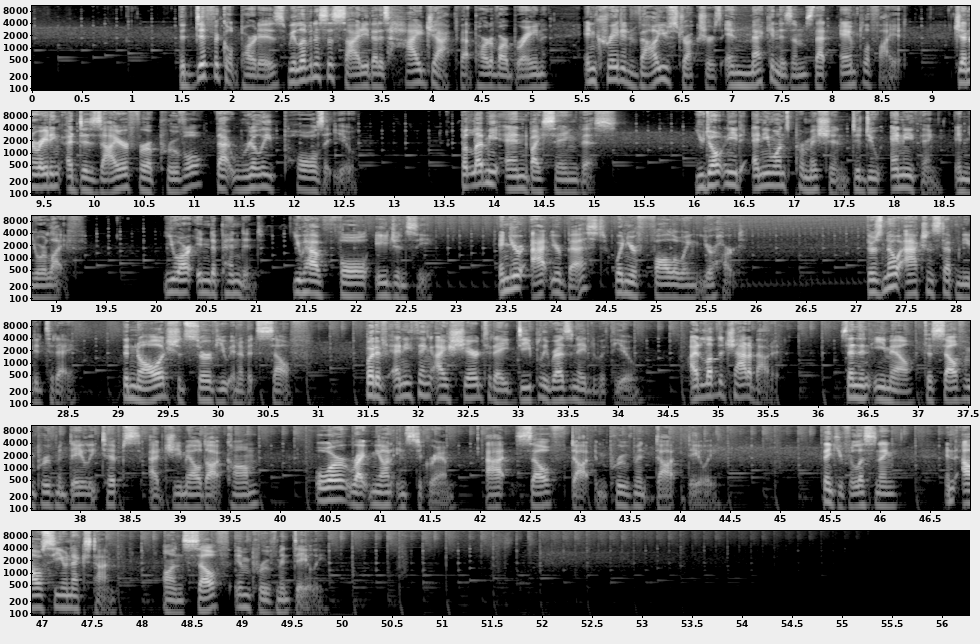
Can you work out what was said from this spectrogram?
The difficult part is, we live in a society that has hijacked that part of our brain and created value structures and mechanisms that amplify it, generating a desire for approval that really pulls at you. But let me end by saying this you don't need anyone's permission to do anything in your life. You are independent, you have full agency, and you're at your best when you're following your heart. There's no action step needed today. The knowledge should serve you in of itself. But if anything I shared today deeply resonated with you, I'd love to chat about it. Send an email to selfimprovementdailytips at gmail.com or write me on Instagram at self.improvement.daily. Thank you for listening, and I'll see you next time on Self Improvement Daily.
